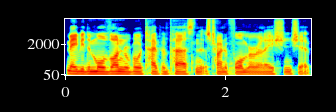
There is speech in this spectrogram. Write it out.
maybe the more vulnerable type of person that's trying to form a relationship?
